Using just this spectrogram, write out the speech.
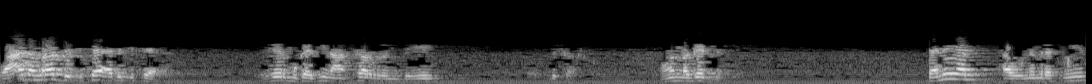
وعدم رد الإساءة بالإساءة غير مجازين عن شر بإيه؟ بشر. مهمة جدا. ثانيا أو نمرة اثنين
